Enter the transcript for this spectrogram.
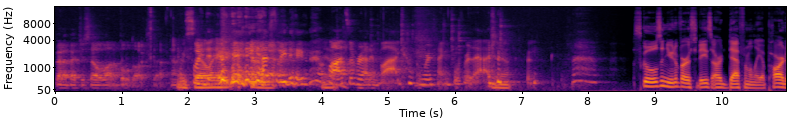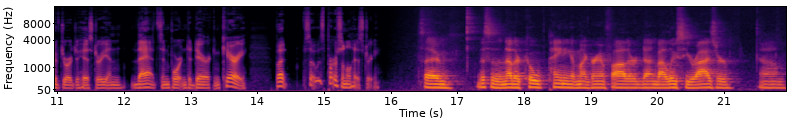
but I bet you sell a lot of Bulldog stuff. Don't we We sell do. it. yes, we do. Lots of red and black. We're thankful for that. Yeah. Schools and universities are definitely a part of Georgia history, and that's important to Derek and Carrie. But so is personal history. So this is another cool painting of my grandfather done by Lucy Reiser um,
